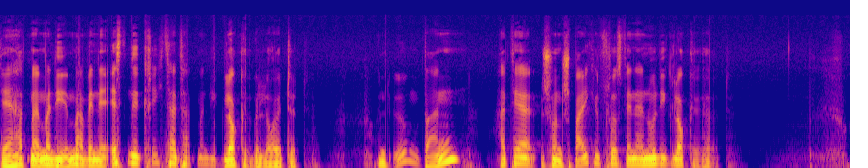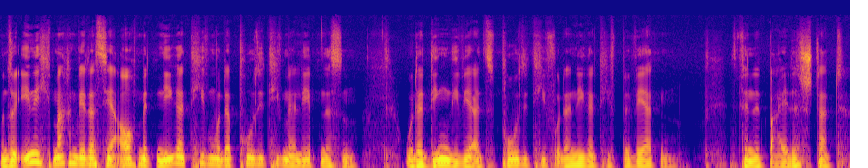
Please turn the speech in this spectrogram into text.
Der hat man immer die, immer, wenn er Essen gekriegt hat, hat man die Glocke geläutet. Und irgendwann hat er schon Speichelfluss, wenn er nur die Glocke hört. Und so ähnlich machen wir das ja auch mit negativen oder positiven Erlebnissen oder Dingen, die wir als positiv oder negativ bewerten. Es findet beides statt.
